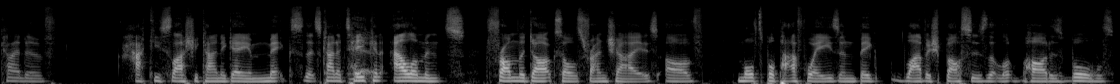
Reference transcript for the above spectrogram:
kind of hacky slashy kind of game mix that's kind of taken elements from the Dark Souls franchise of multiple pathways and big lavish bosses that look hard as bulls.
